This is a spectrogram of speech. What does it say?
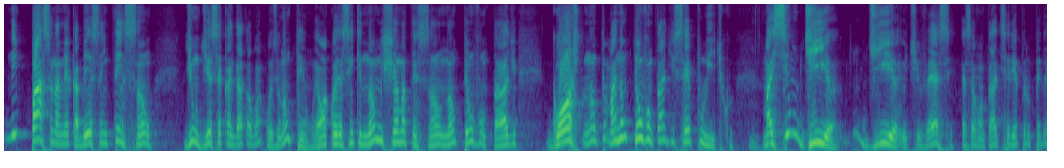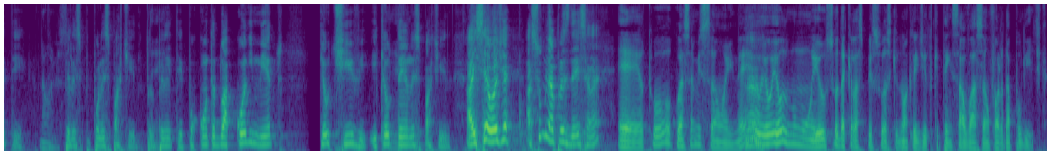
nem passa na minha cabeça a intenção de um dia ser candidato a alguma coisa. Eu não tenho. É uma coisa assim que não me chama atenção, não tenho vontade, gosto, não tenho, mas não tenho vontade de ser político. Uhum. Mas se um dia, um dia eu tivesse essa vontade, seria pelo PDT. Pelo esse, por esse partido, pelo é. PDT, por conta do acolhimento que eu tive e que eu é. tenho nesse partido. Aí você hoje é, assumiu a presidência, né? É, eu tô com essa missão aí, né? Ah. Eu, eu, eu, não, eu sou daquelas pessoas que não acreditam que tem salvação fora da política.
